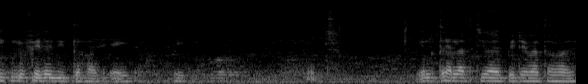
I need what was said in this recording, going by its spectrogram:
এগুলো ফেলে দিতে হয়। এই দেখো এইগুলো বুঝছ? এগুলোতে অ্যালার্জি হয় পেটে ব্যথা হয়।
